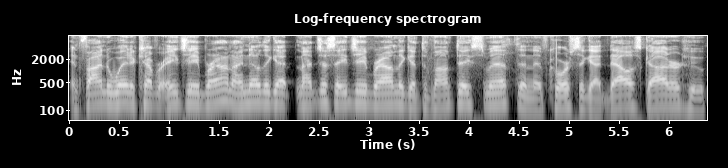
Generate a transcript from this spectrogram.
and find a way to cover AJ Brown. I know they got not just AJ Brown, they got DeVonta Smith, and of course they got Dallas Goedert, who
